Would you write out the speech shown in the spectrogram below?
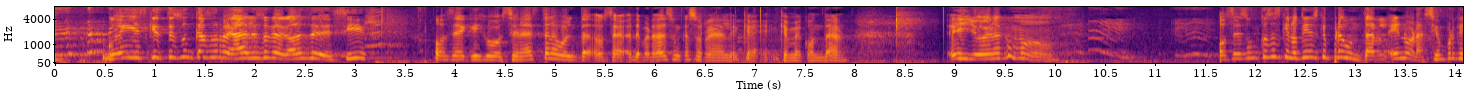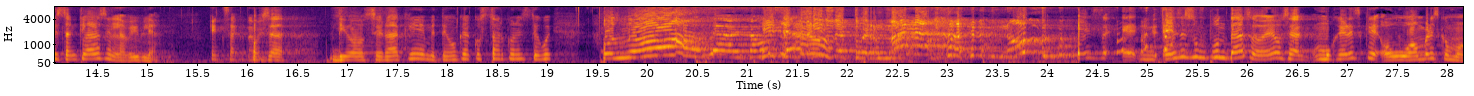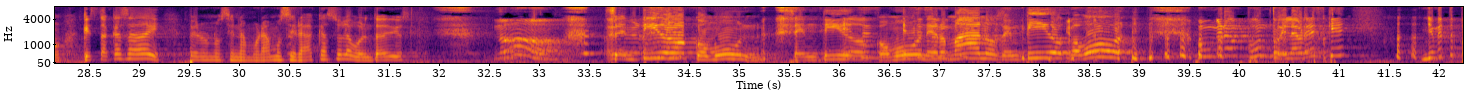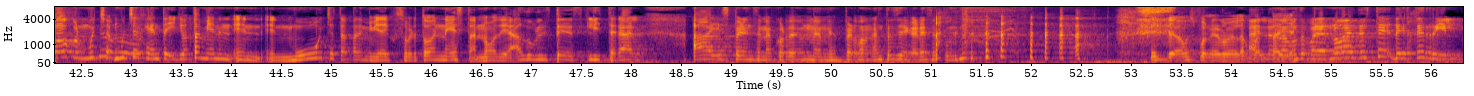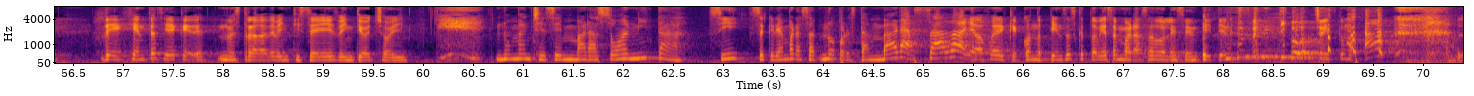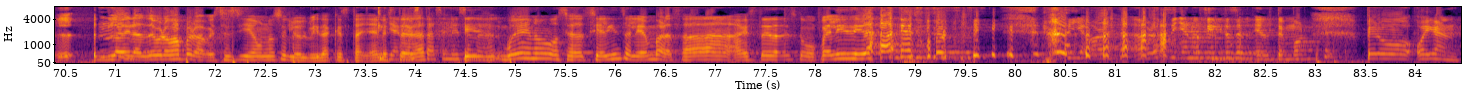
Güey, es que este es un caso real, eso que acabas de decir. O sea, que dijo, ¿será esta la voluntad? O sea, de verdad es un caso real eh, que, que me contaron. Y yo era como... O sea, son cosas que no tienes que preguntar en oración porque están claras en la Biblia. Exactamente. O sea, Dios, ¿será que me tengo que acostar con este güey? Pues no. O sea, es el marido de tu hermana. Eh, ese es un puntazo, ¿eh? O sea, mujeres que, o hombres como que está casada y, pero nos enamoramos, ¿será acaso la voluntad de Dios? No. Sentido común. Sentido común, hermano, sentido común. Un gran punto. Y la verdad es que yo me he topado con mucha, mucha gente, y yo también en, en, mucha etapa de mi vida, sobre todo en esta, ¿no? De adultez, literal. Ay, espérense, me acordé de un meme, perdón, antes de llegar a ese punto. Esperamos ponerlo en la pantalla. lo vamos a poner. No, es de este, de este reel de gente así de que de nuestra edad de 26, 28 y no manches, se embarazó Anita. Sí, se quería embarazar. No, pero está embarazada. Y abajo de que cuando piensas que todavía es embarazo adolescente y tienes 28 y es como, ¡ah! Lo dirás de broma, pero a veces sí a uno se le olvida que está ya en esta edad. Estás en esa edad. bueno, o sea, si alguien salía embarazada a esta edad es como, ¡felicidades por sí, ahora, sí ya no sientes el, el temor. Pero, oigan,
